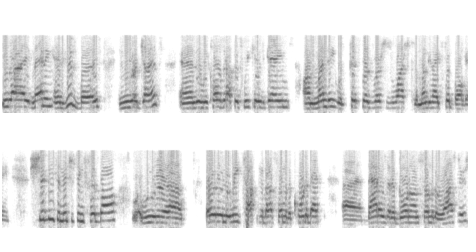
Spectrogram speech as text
Eli Manning and his boys, the New York Giants. And then we close out this weekend's games on Monday with Pittsburgh versus Washington, the Monday night football game. Should be some interesting football. We were uh, earlier in the week talking about some of the quarterback uh, battles that are going on some of the rosters.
